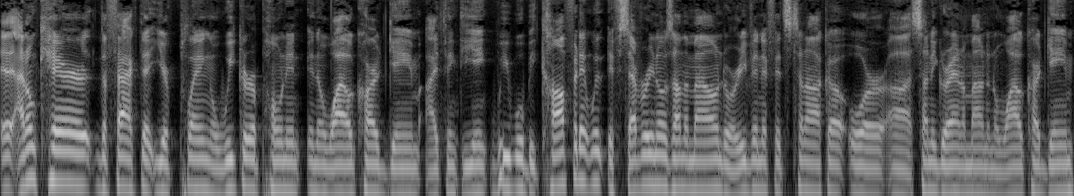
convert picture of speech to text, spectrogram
I don't care the fact that you're playing a weaker opponent in a wild card game. I think the we will be confident with if Severino's on the mound, or even if it's Tanaka or uh, Sonny Gray on the mound in a wild card game.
